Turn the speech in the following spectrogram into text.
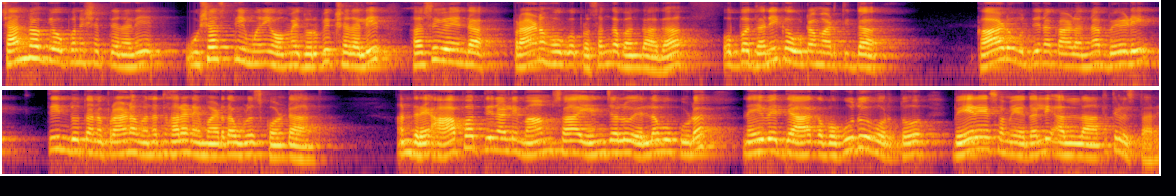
ಚಾಂದೋಗ್ಯ ಉಪನಿಷತ್ತಿನಲ್ಲಿ ಉಶಸ್ತಿ ಮುನಿ ಒಮ್ಮೆ ದುರ್ಭಿಕ್ಷದಲ್ಲಿ ಹಸಿವೆಯಿಂದ ಪ್ರಾಣ ಹೋಗುವ ಪ್ರಸಂಗ ಬಂದಾಗ ಒಬ್ಬ ಧನಿಕ ಊಟ ಮಾಡ್ತಿದ್ದ ಕಾಡು ಉದ್ದಿನ ಕಾಳನ್ನು ಬೇಡಿ, ತಿಂದು ತನ್ನ ಪ್ರಾಣವನ್ನು ಧಾರಣೆ ಮಾಡ್ದ, ಉಳಿಸ್ಕೊಂಡ ಅಂತ. ಅಂದರೆ ಆಪತ್ತಿನಲ್ಲಿ ಮಾಂಸ, ಎಂಜಲು ಎಲ್ಲವೂ ಕೂಡ ನೈವೇದ್ಯ ಆಗಬಹುದು ಹೊರತು ಬೇರೆ ಸಮಯದಲ್ಲಿ ಅಲ್ಲ ಅಂತ ತಿಳಿಸ್ತಾರೆ.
